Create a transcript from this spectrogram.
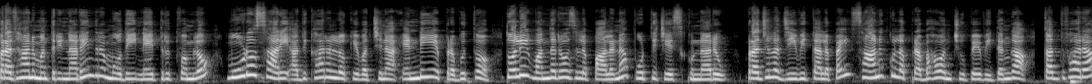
ప్రధానమంత్రి నరేంద్ర మోదీ నేతృత్వంలో మూడోసారి అధికారంలోకి వచ్చిన ఎన్డీఏ ప్రభుత్వం తొలి వంద రోజుల పాలన పూర్తి చేసుకున్నారు. ప్రజల జీవితాలపై సానుకూల ప్రభావం చూపే విధంగా తద్వారా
